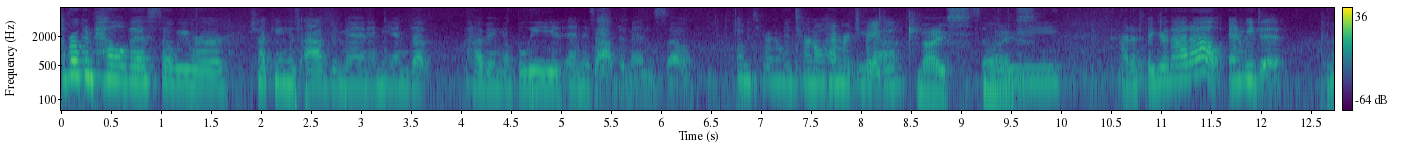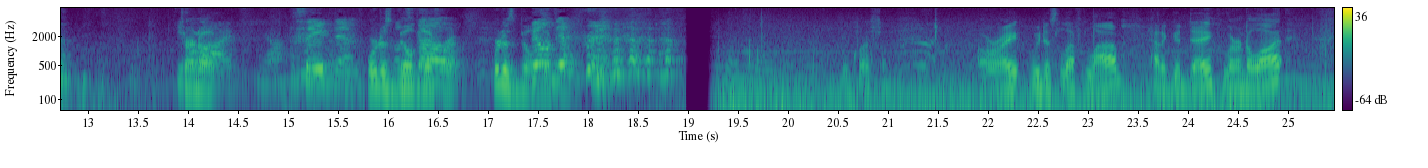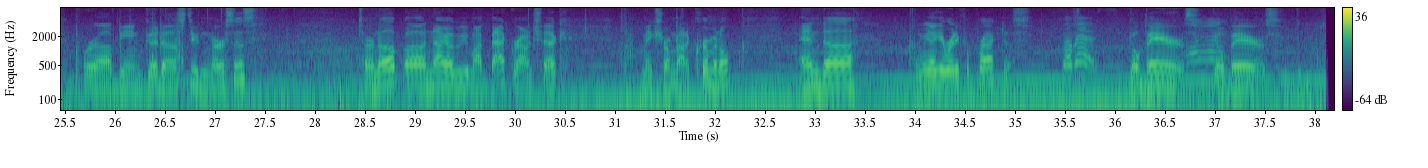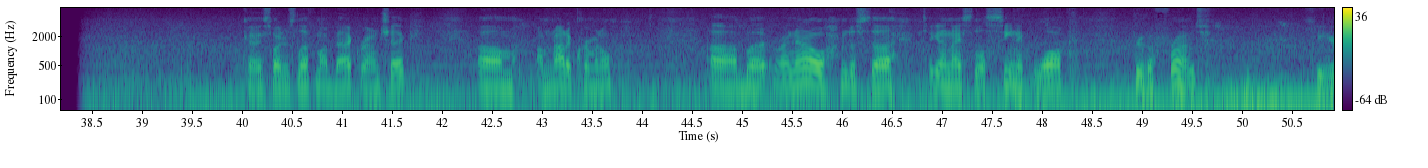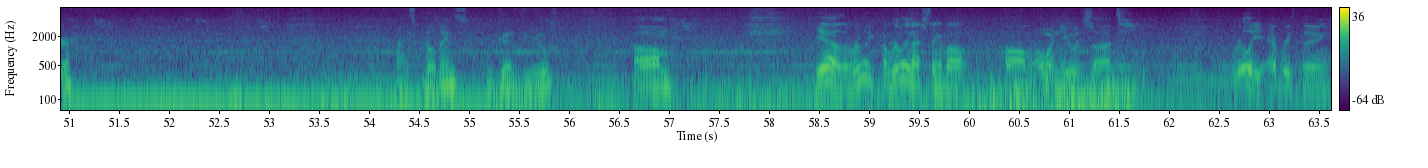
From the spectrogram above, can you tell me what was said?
a broken pelvis, so we were checking his abdomen and he ended up having a bleed in his abdomen. So Internal. internal hemorrhage, baby. Yeah. Nice, So nice. we had to figure that out, and we did. He's Turn up. alive. Saved him. We're just Let's built go. different. We're just built Built different. different. Good question. All right, we just left lab, had a good day, learned a lot. We're uh, being good uh, student nurses. Turn up. Uh, now I gotta get my background check, make sure I'm not a criminal, and then we gotta get ready for practice. Go Bears. Go Bears! Go Bears! Okay, so I just left my background check. Um, I'm not a criminal, uh, but right now I'm just uh, taking a nice little scenic walk through the front here. Nice buildings, good view. Um, yeah, the really a really nice thing about um, ONU is that really everything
